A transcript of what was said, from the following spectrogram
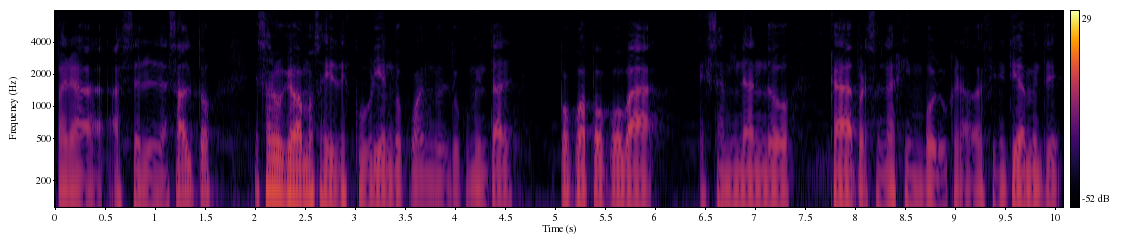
para hacer el asalto? Es algo que vamos a ir descubriendo cuando el documental poco a poco va examinando cada personaje involucrado. Definitivamente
